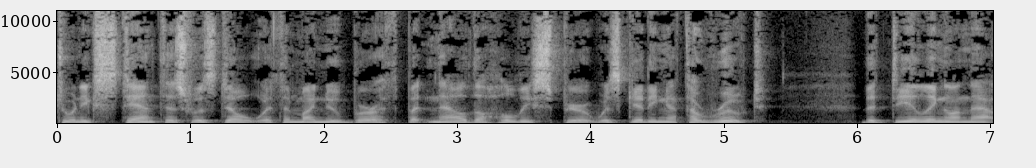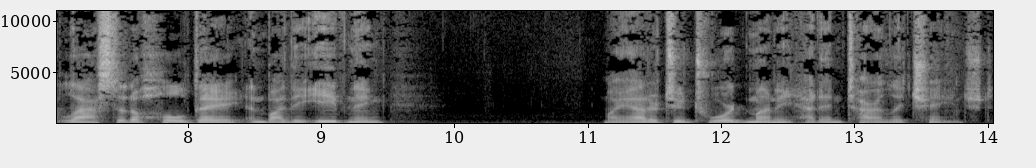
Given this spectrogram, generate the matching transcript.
To an extent, this was dealt with in my new birth, but now the Holy Spirit was getting at the root. The dealing on that lasted a whole day, and by the evening, my attitude toward money had entirely changed.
